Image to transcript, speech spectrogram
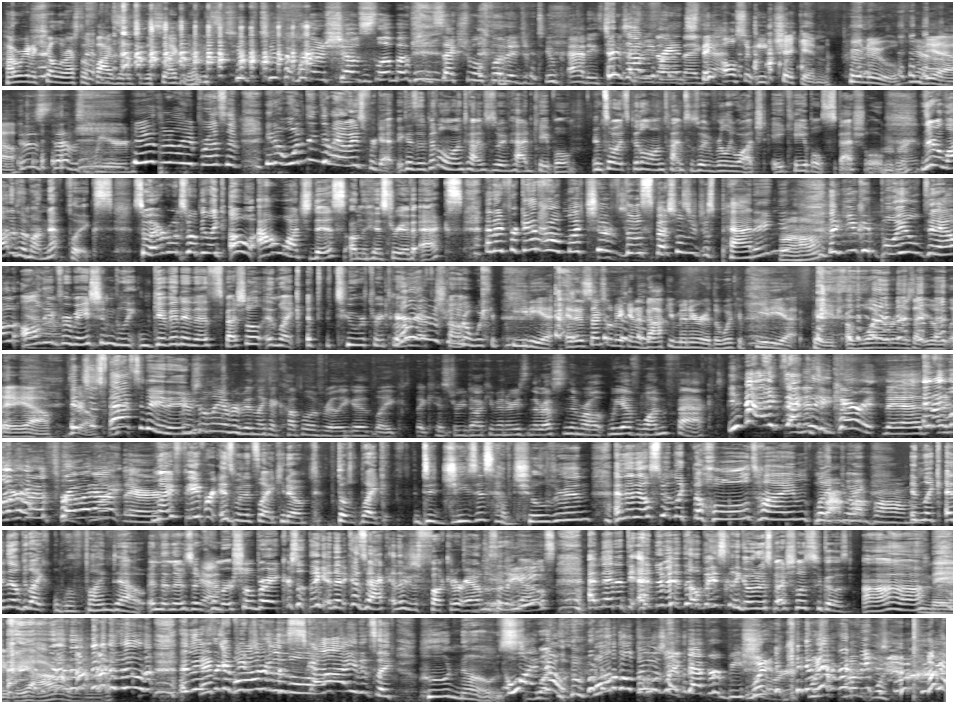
How are we gonna kill the rest of the five minutes of the segment? Two, two, we're gonna show slow motion sexual footage of two patties. Turns out in laid on a France they also eat chicken. Who knew? Yeah. It was that was weird. It was really impressive. You know, one thing that I always forget because it's been a long time since we've had cable, and so it's been a long time since we've really watched a cable special. There are a lot of them on Netflix, so every once in a while, I'll be like, "Oh, I'll watch this on the history of X," and I forget how much of those specials are just padding. Uh-huh. Like you can boil down all the information gle- given in a special in like a t- two or three paragraph Really, you're just going to. Wikipedia and essentially making a documentary of the Wikipedia page of whatever it is that you're. Uh, yeah. It's just fascinating. There's only ever been like a couple of really good like like history documentaries, and the rest of them are all. We have one fact, yeah, and exactly. it's a carrot, man. And, I love you're it. gonna throw it My- out there. My favorite is when it's like, you know, the like, did Jesus have children? And then they'll spend like the whole time like Bum, going bum, bum. and like and they'll be like, we'll find out. And then there's a Yeah. commercial break or something, and then it comes back and they're just fucking around with something else. And then at the end of it, they'll basically go to a specialist who goes, ah. Maybe I don't know. and then it's, like a picture of the sky, and it's like, who knows? What? what- No. What they'll do is like never be sure. When, when it comes, yeah,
